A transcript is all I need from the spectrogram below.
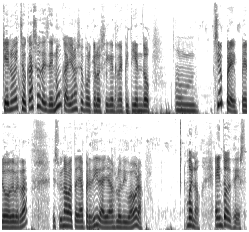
que no he hecho caso desde nunca. Yo no sé por qué lo siguen repitiendo mm, siempre, pero de verdad es una batalla perdida, ya os lo digo ahora. Bueno, entonces,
